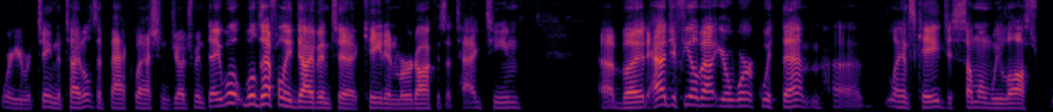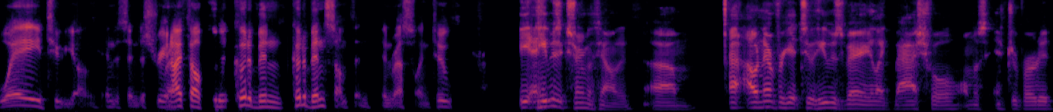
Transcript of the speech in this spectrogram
where you retain the titles at Backlash and Judgment Day. We'll we'll definitely dive into Cade and Murdoch as a tag team. Uh, but how'd you feel about your work with them? Uh, Lance Cade is someone we lost way too young in this industry, and I felt it could have been could have been something in wrestling too. Yeah, he was extremely talented. Um, I, I'll never forget too. He was very like bashful, almost introverted,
